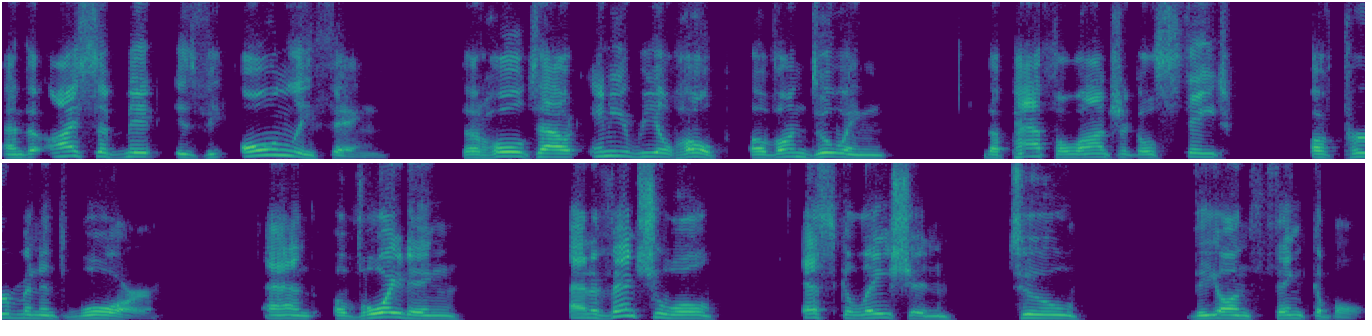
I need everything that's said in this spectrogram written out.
And that I submit is the only thing that holds out any real hope of undoing the pathological state of permanent war and avoiding an eventual escalation to the unthinkable.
